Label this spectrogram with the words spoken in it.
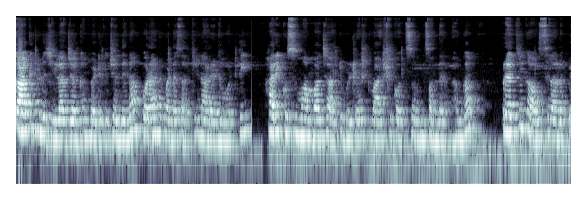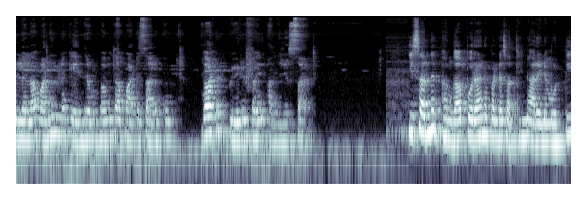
కాకినాడ జిల్లా జగ్గంపేటకు చెందిన పురాణపండ సత్యనారాయణమూర్తి హరికుసుమాంబ చారిటబుల్ ట్రస్ట్ వార్షికోత్సవం సందర్భంగా ప్రత్యేక అవసరాల పిల్లల వనరుల కేంద్రం భవితా పాఠశాలకు వాటర్ ప్యూరిఫై అందజేశారు. ఈ సందర్భంగా పురాణపండ సత్యనారాయణమూర్తి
